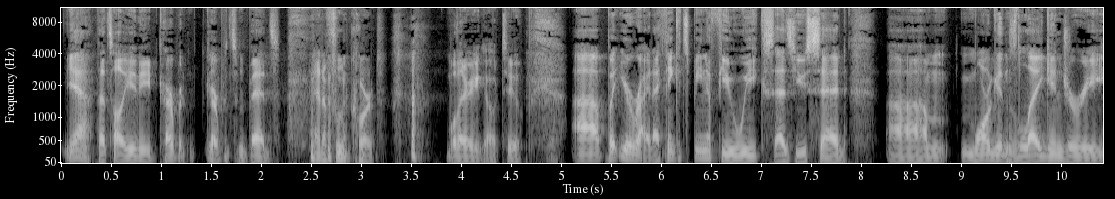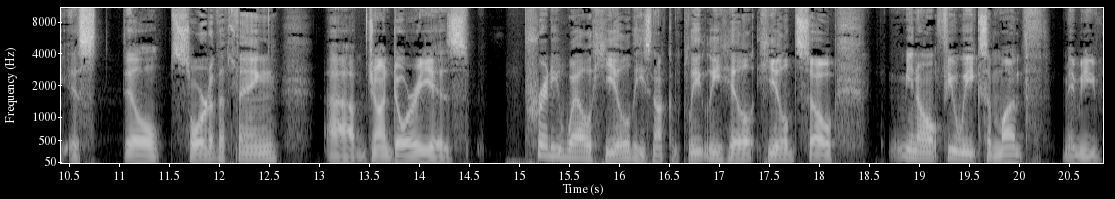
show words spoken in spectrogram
Yeah, that's all you need: carpet, carpets, and beds. and a food court. Well, there you go too. Uh, but you're right. I think it's been a few weeks, as you said. Um, Morgan's leg injury is still sort of a thing. Uh, John Dory is pretty well healed. He's not completely heal- healed. So, you know, a few weeks, a month, maybe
